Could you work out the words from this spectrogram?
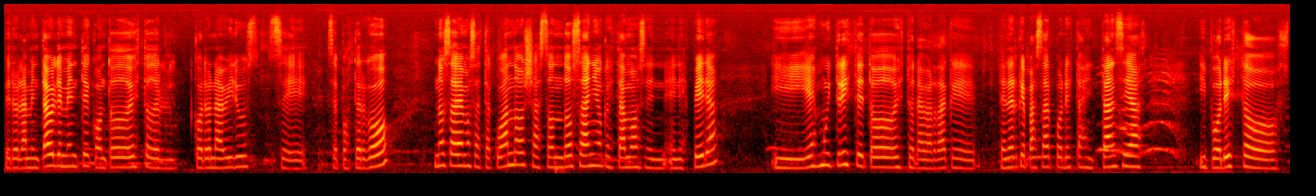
pero lamentablemente con todo esto del coronavirus se, se, postergó. No sabemos hasta cuándo, ya son dos años que estamos en espera. Y es muy triste todo esto, la verdad que tener que pasar por estas instancias y por estos,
